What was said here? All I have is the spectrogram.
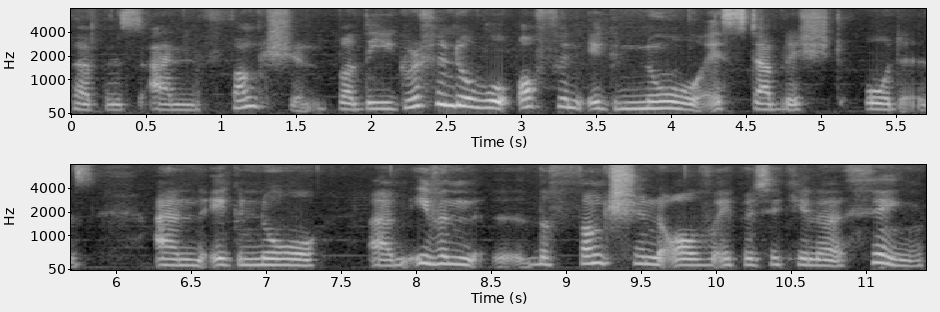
purpose and function, but the Gryffindor will often ignore established orders and ignore um, even the function of a particular thing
